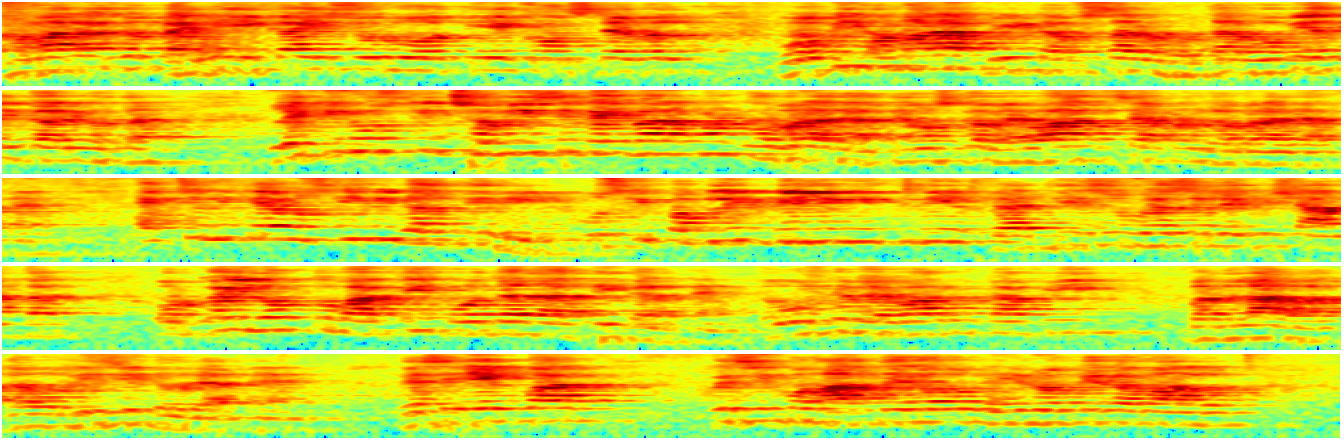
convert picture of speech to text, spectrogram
हमारा जो पहली इकाई शुरू होती है कांस्टेबल वो भी हमारा बीट अफसर होता है वो भी अधिकारी होता है। लेकिन उसकी छवि से कई बार अपन घबरा जाते हैं, उसका व्यवहार से अपन घबरा जाते हैं। एक्चुअली क्या उसकी भी गलती नहीं है। उसकी पब्लिक डीलिंग इतनी रहती है सुबह से लेकर शाम तक, और कई लोग तो वाकई बहुत ज़्यादा अति करते हैं। तो उनके व्यवहार में काफ़ी बदलाव आता है, वो रिजिड हो जाते हैं। जैसे एक बार किसी को हाथ देगा, वो नहीं रोकेगा मान लो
